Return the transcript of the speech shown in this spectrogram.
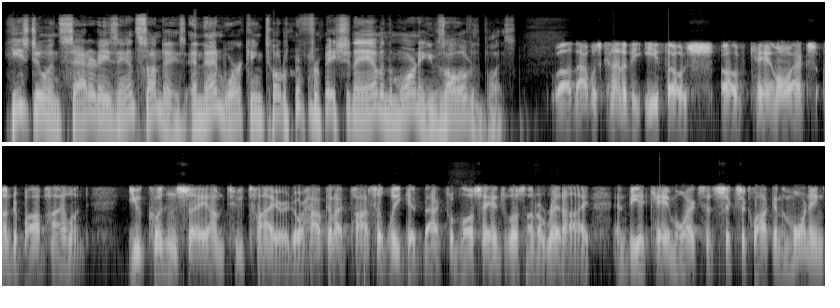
he's doing Saturdays and Sundays and then working Total Information AM in the morning. He was all over the place. Well, that was kind of the ethos of KMOX under Bob Hyland you couldn't say I'm too tired, or how could I possibly get back from Los Angeles on a red eye and be at KMOX at six o'clock in the morning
